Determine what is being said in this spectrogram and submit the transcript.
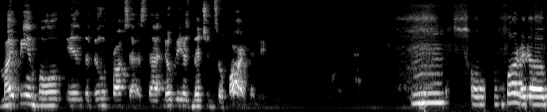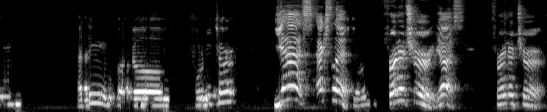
might be involved in the villa process that nobody has mentioned so far, Tendi? Mm, so far, um, I think uh, the furniture. Yes, excellent. Furniture, yes. Furniture.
